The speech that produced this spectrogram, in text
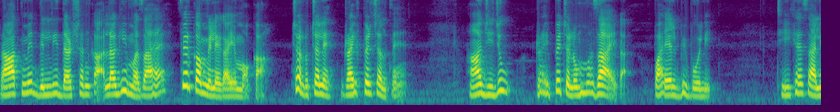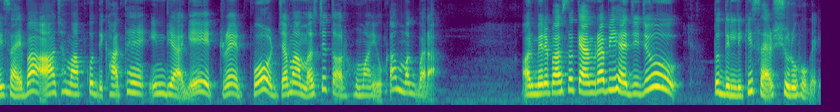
रात में दिल्ली दर्शन का अलग ही मज़ा है, फिर कब मिलेगा ये मौका? चलो, चलें ड्राइव पर चलते हैं। हाँ जीजू ड्राइव पे चलो, मज़ा आएगा, पायल भी बोली। ठीक है, साली साहिबा, आज हम आपको दिखाते हैं इंडिया गेट रेड फोर्ट जमा मस्जिद और हुमायूं का मकबरा। और मेरे पास तो कैमरा भी है, जीजू। तो दिल्ली की सैर शुरू हो गई।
